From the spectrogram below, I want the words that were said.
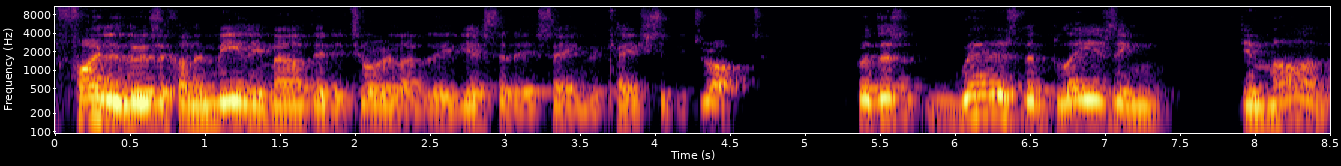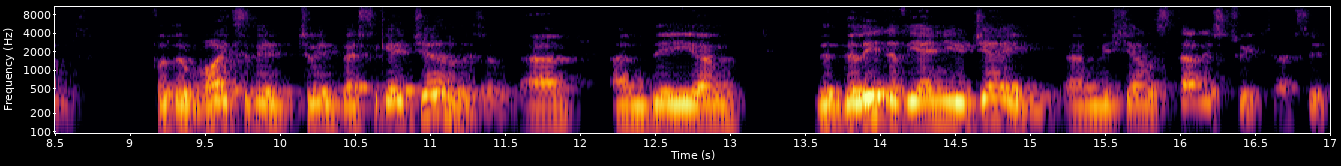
finally, there was a kind of mealy-mouthed editorial, I believe, yesterday saying the case should be dropped. But there's, where is the blazing demand for the right of in, to investigate journalism? Um, and the, um, the, the leader of the NUJ, uh, Michelle Stanistreet, I said,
